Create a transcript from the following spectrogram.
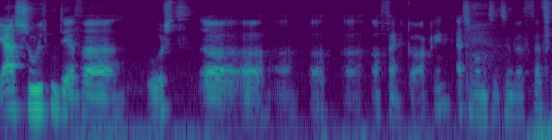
jeg er sulten, derfor ost og, og, og, og, og, og Van Gogh, ikke? Altså, hvor man så tænker, hvad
